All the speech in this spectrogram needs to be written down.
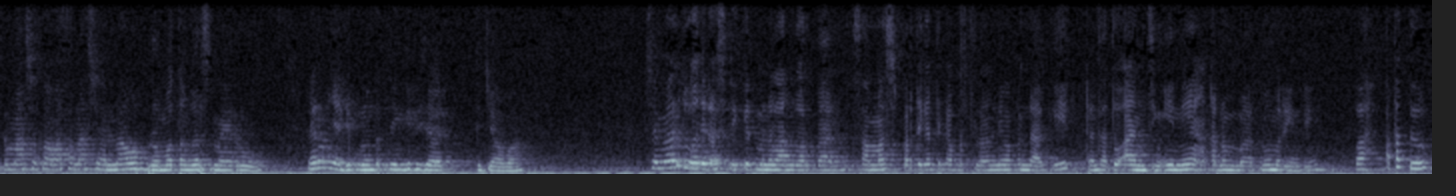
termasuk kawasan nasional Bromo Tengger Semeru dan menjadi gunung tertinggi di Jawa. Di Jawa. Semeru juga tidak sedikit menelan korban, sama seperti ketika perjalanan lima pendaki dan satu anjing ini yang akan membuatmu merinding. Wah, apa tuh?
